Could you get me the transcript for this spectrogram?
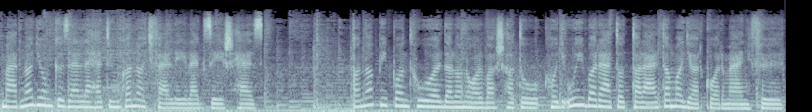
Már nagyon közel lehetünk a nagy fellélegzéshez. A napi.hu oldalon olvasható, hogy új barátot talált a magyar kormányfő.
